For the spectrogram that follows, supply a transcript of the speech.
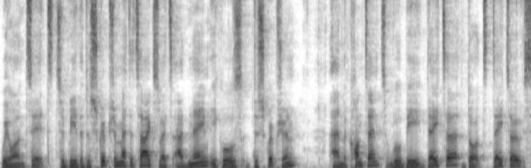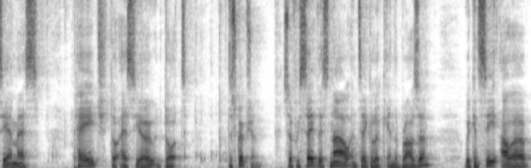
We want it to be the description meta tag, so let's add name equals description and the content will be data.datocms page.seo.description. So if we save this now and take a look in the browser, we can see our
